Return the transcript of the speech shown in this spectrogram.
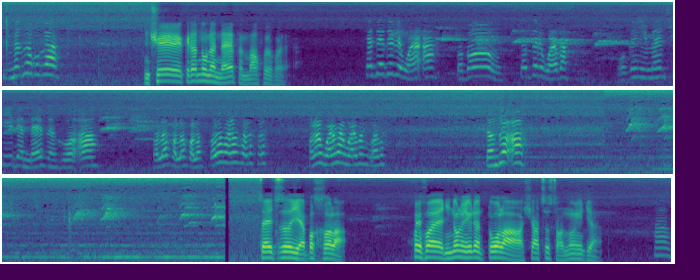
你们饿不饿？你去给他弄点奶粉吧，慧慧。先在这里玩啊，宝宝，在这里玩吧。我给你们沏一点奶粉喝啊。好了好了好了好了好了好了好了，好了玩吧玩吧玩吧。等着啊。这只也不喝了。慧慧，你弄的有点多了，下次少弄一点。好。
